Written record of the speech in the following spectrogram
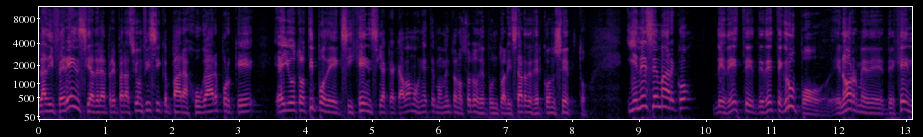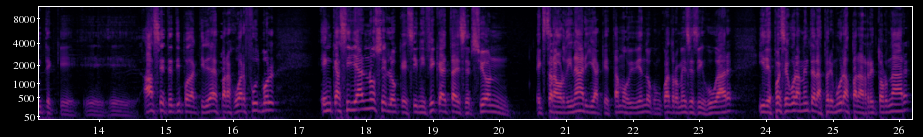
la diferencia de la preparación física para jugar porque hay otro tipo de exigencia que acabamos en este momento nosotros de puntualizar desde el concepto. Y en ese marco, desde este, desde este grupo enorme de, gente que eh, eh, hace este tipo de actividades para jugar fútbol, encasillarnos en lo que significa esta excepción extraordinaria que estamos viviendo con cuatro meses sin jugar y después seguramente las premuras para retornar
